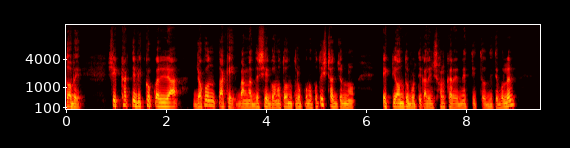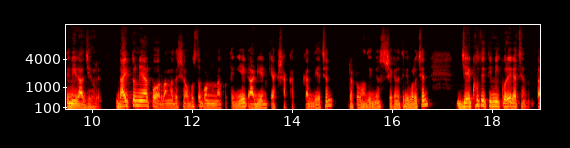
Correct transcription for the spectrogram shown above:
তবে শিক্ষার্থী বিক্ষোভকারীরা যখন তাকে বাংলাদেশে গণতন্ত্র পুনঃপ্রতিষ্ঠার জন্য একটি অন্তর্বর্তীকালীন সরকারের নেতৃত্ব দিতে বলেন তিনি রাজি হলেন। দায়িত্ব নেওয়ার পর বাংলাদেশের অবস্থা বর্ণনা করতে গিয়ে গার্ডিয়ানকে এক সাক্ষাৎকার দিয়েছেন ডক্টর মোহাম্মদ ইউনুস সেখানে তিনি বলেছেন, যে ক্ষতি তিনি করে গেছেন, তা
